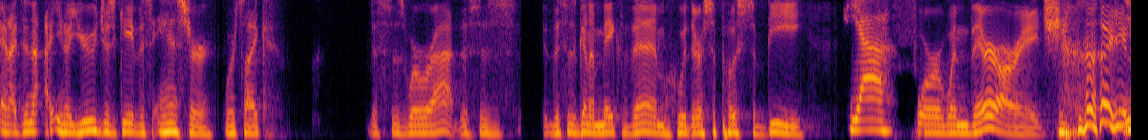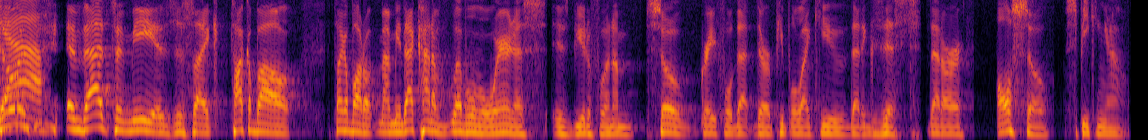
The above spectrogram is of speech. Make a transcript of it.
and i didn't I, you know you just gave this answer where it's like this is where we're at. This is this is going to make them who they're supposed to be yeah. for when they're our age. You know? Yeah. and that to me is just like talk about talk about i mean that kind of level of awareness is beautiful and i'm so grateful that there are people like you that exist that are also speaking out.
